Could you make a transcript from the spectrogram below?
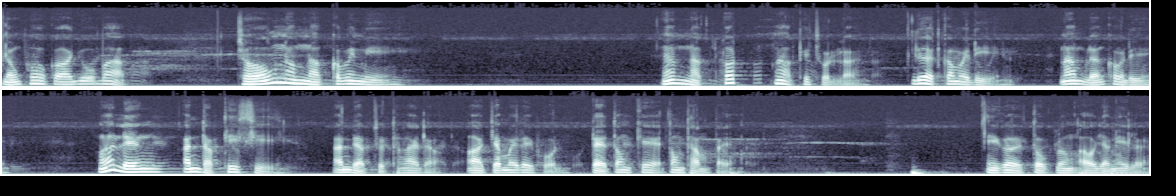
หลวงพ่อก็อายุมากสองน้ำหนักก็ไม่มี น้ำหนักลดมากที่สุดเลยเลือดก็ไม่ดี น้ำเหลืองก็ดีมะเร็งอันดับที่สี่อันดับสุดท้ายแล้ว อาจจะไม่ได้ผล แต่ต้องแก้ต้องทำไป นี่ก็ตกลงเอาอย่างนี้เลย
